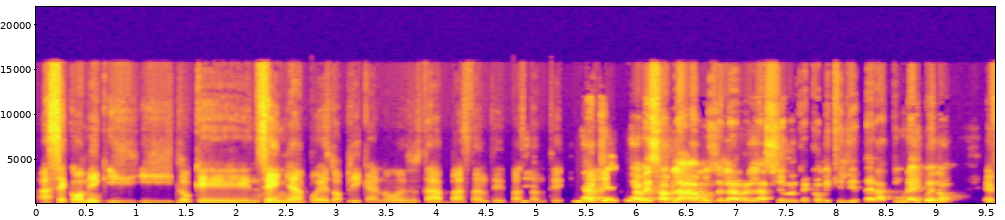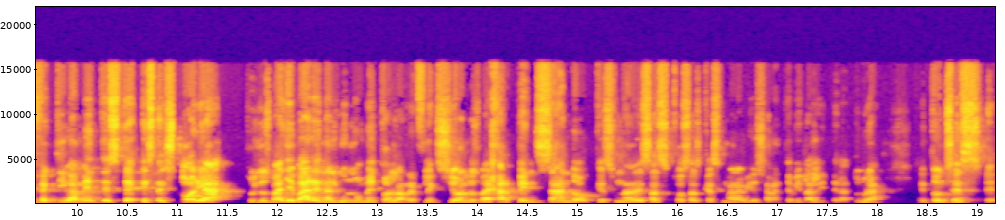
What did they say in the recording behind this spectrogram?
hace cómic y, y, lo que enseña, pues lo aplica, ¿no? Eso está bastante, bastante. Y, y aquí alguna vez hablábamos de la relación entre cómic y literatura, y bueno, efectivamente este, esta historia pues los va a llevar en algún momento a la reflexión, los va a dejar pensando, que es una de esas cosas que hace maravillosamente bien la literatura. Entonces, eh,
